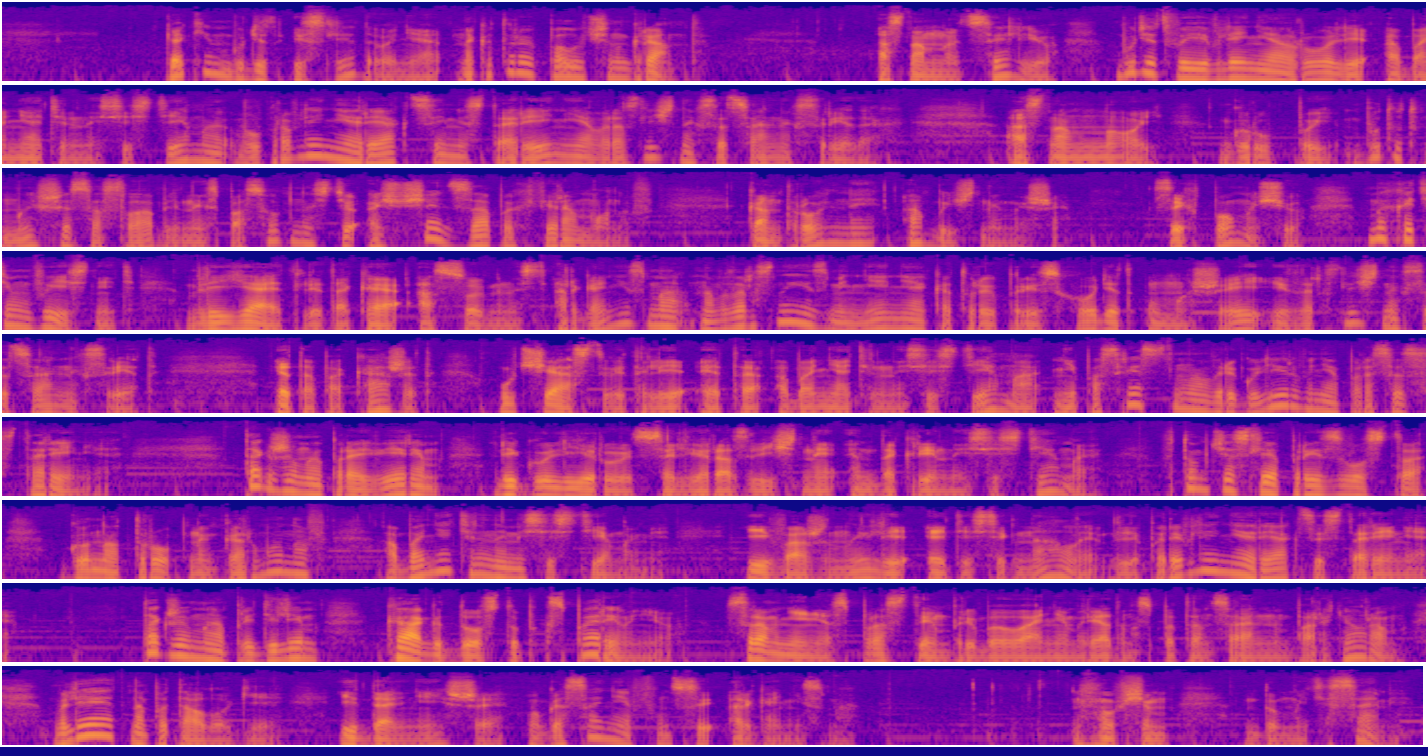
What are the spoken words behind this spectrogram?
Каким будет исследование, на которое получен грант? Основной целью будет выявление роли обонятельной системы в управлении реакциями старения в различных социальных средах. Основной группой будут мыши с ослабленной способностью ощущать запах феромонов, контрольные обычные мыши. С их помощью мы хотим выяснить, влияет ли такая особенность организма на возрастные изменения, которые происходят у мышей из различных социальных сред – это покажет, участвует ли эта обонятельная система непосредственно в регулировании процесса старения. Также мы проверим, регулируются ли различные эндокринные системы, в том числе производство гонотропных гормонов, обонятельными системами, и важны ли эти сигналы для проявления реакции старения. Также мы определим, как доступ к спариванию – Сравнение с простым пребыванием рядом с потенциальным партнером влияет на патологии и дальнейшее угасание функций организма. В общем, думайте сами.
